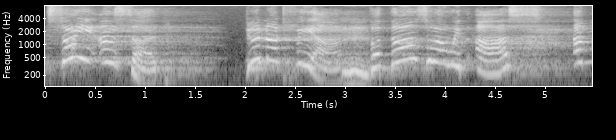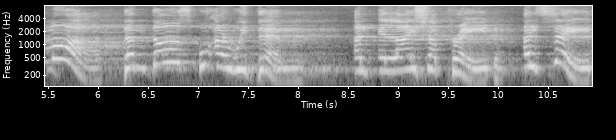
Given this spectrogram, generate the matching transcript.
So he answered, Do not fear, mm. for those who are with us are more than those who are with them. And Elisha prayed and said,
